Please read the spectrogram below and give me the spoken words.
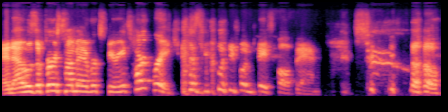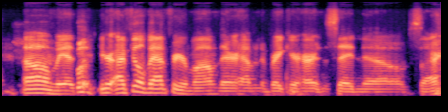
And that was the first time I ever experienced heartbreak as a Cleveland baseball fan. So, oh man, but, you're I feel bad for your mom there having to break your heart and say no. I'm sorry.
